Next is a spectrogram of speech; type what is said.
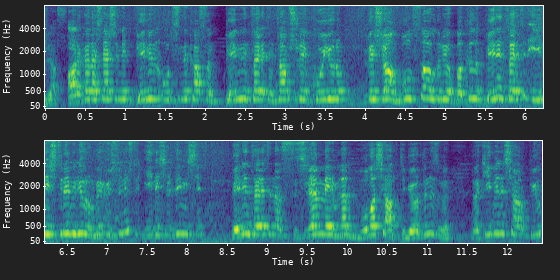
kuracağız. Arkadaşlar şimdi Pen'in ultisini kastım. Pen'in taretini tam şuraya koyuyorum. Ve şu an Bull saldırıyor. Bakalım Pen'in taretini iyileştirebiliyorum. Ve üstüne üstlük iyileştirdiğim için Pen'in taretinden sıçrayan mermiler Bull'a çarptı. Gördünüz mü? Rakibe de çarpıyor.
